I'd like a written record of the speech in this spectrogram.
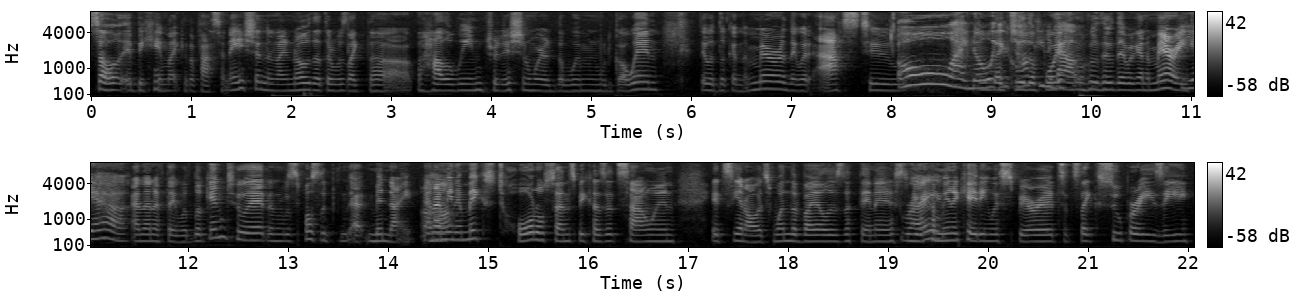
so it became like the fascination and i know that there was like the the halloween tradition where the women would go in they would look in the mirror they would ask to Oh, I know what you're who the talking boyfriend about. who they- were going to marry Yeah. and then if they would look into it and it was supposed to be at midnight and i Uh-huh. mean it makes total sense because it's Samhain it's you know it's when the veil is the thinnest Right. you're communicating with spirits it's like super easy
